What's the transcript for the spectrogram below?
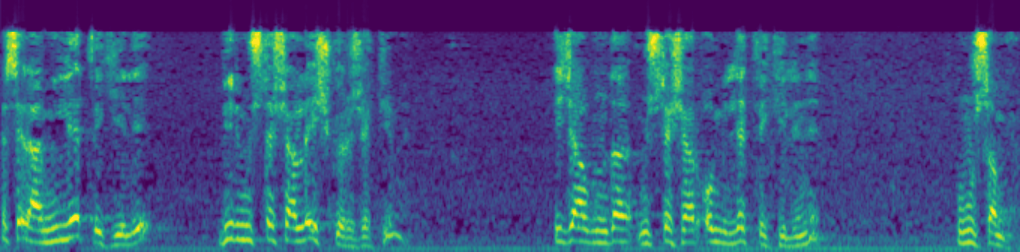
Mesela milletvekili bir müsteşarla iş görecek değil mi? İcabında müsteşar o milletvekilini umursamıyor.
